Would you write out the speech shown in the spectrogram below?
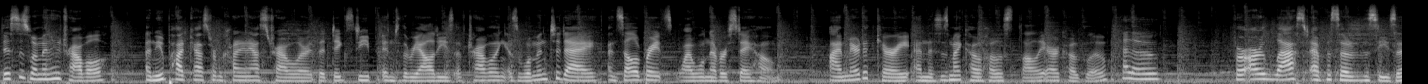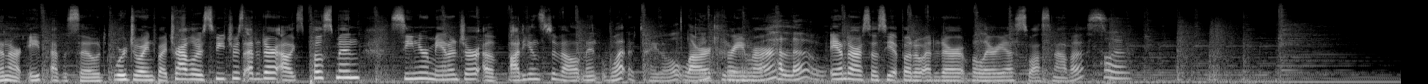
This is Women Who Travel, a new podcast from Condé Nast Traveler that digs deep into the realities of traveling as a woman today and celebrates why we'll never stay home. I'm Meredith Carey, and this is my co-host Lale Arikoglu. Hello. For our last episode of the season, our eighth episode, we're joined by Travelers Features editor Alex Postman, senior manager of audience development. What a title, Lara. Kramer. Hello. And our associate photo editor Valeria Swasnavas. Hello.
